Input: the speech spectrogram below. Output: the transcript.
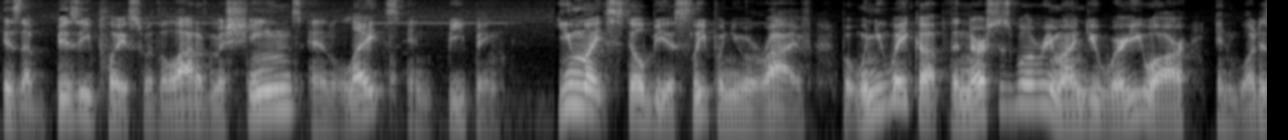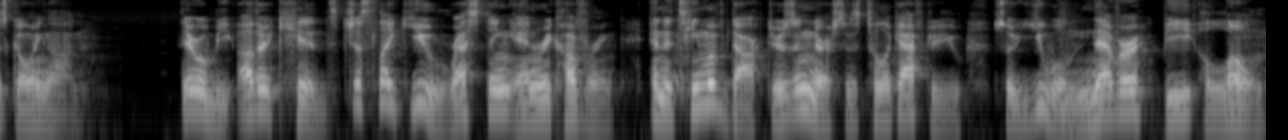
is a busy place with a lot of machines and lights and beeping. You might still be asleep when you arrive, but when you wake up, the nurses will remind you where you are and what is going on. There will be other kids just like you resting and recovering, and a team of doctors and nurses to look after you, so you will never be alone.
